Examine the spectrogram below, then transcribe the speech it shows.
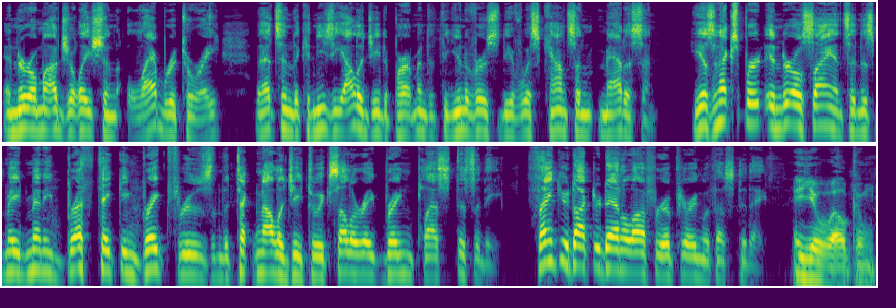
and Neuromodulation Laboratory. That's in the kinesiology department at the University of Wisconsin Madison. He is an expert in neuroscience and has made many breathtaking breakthroughs in the technology to accelerate brain plasticity. Thank you, Dr. Danilov, for appearing with us today. You're welcome.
